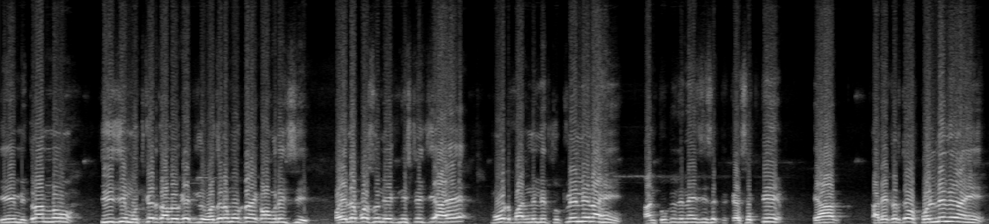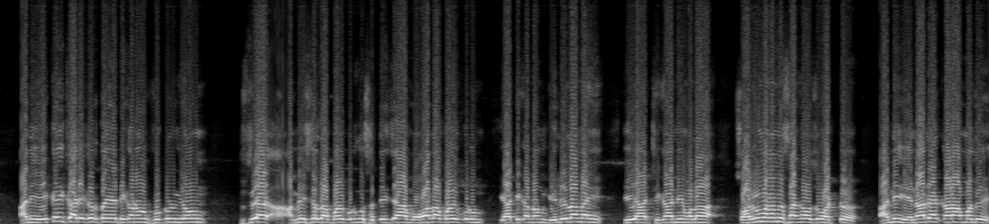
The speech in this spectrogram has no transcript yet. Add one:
की मित्रांनो ही जी मुदखेड तालुक्यातली वजर मोठ आहे काँग्रेसची पहिल्यापासून एकनिष्ठेची आहे मोठ बांधलेली तुटलेली नाही आणि तुटू देण्याची शक- शक्ती या कार्यकर्त्यावर पडलेली नाही. आणि एकही कार्यकर्ता या ठिकाणावर फुटून घेऊन दुसऱ्या अमेशाला बळ करून सत्तेच्या मोहाला बळ करून या ठिकाणाहून गेलेला नाही हे या ठिकाणी मला स्वाभिमानानं सांगावं वाटतं. आणि येणाऱ्या काळामध्ये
